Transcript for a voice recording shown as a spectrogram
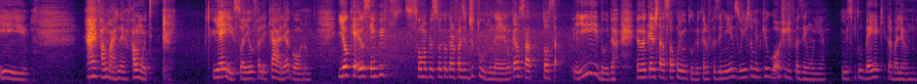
E. Ai, falo mais, né? Falo muito. E é isso. Aí eu falei, cara, e agora? E eu, que, eu sempre sou uma pessoa que eu quero fazer de tudo, né? Eu não quero só. Tossa... Ih, doida. Eu não quero estar só com o YouTube. Eu quero fazer minhas unhas também, porque eu gosto de fazer unha. Eu me sinto bem aqui trabalhando.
